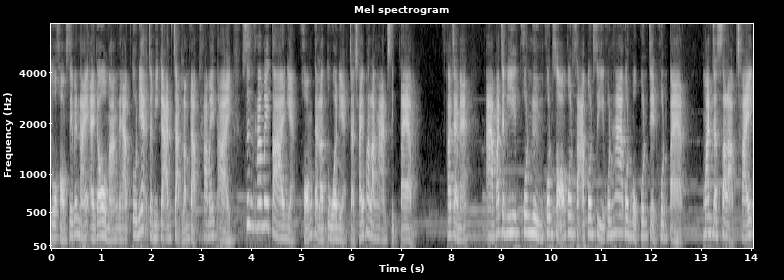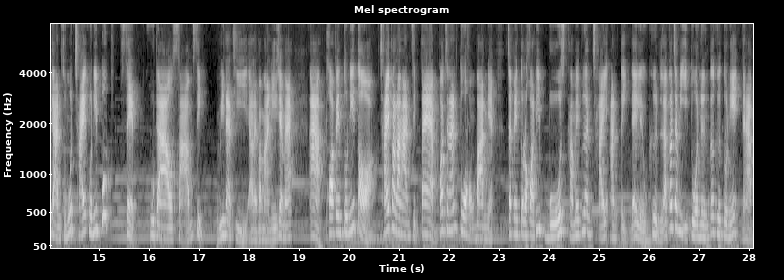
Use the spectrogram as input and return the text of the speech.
ตัวของ Seven Night Idol มั้งนะครับ ตัวเนี้ยจะมีการจัดลำดับถ้าไม่ตาย ซึ่งถ้าไม่ตายเนี่ยของแต่ละตัวเนี่ยจะใช้พลังงาน 10 แต้ม เข้าใจไหมอ่ามันจะมีคน 1 คน 2 คน 3 คน 4 คน 5 คน 6 คน 7 คน 8 มันจะสลับใช้กันสมมุติใช้คนนี้ปุ๊บเสร็จคูดาว 30 วินาทีอะไรประมาณนี้ใช่ไหมอะพอเป็นตัวนี้ต่อใช้พลังงาน 10 แต้ม เพราะฉะนั้นตัวของบันเนี่ยจะเป็นตัวละครที่บูสต์ทำให้เพื่อนใช้อันติได้เร็วขึ้น แล้วก็จะมีอีกตัวหนึ่งก็คือตัวนี้นะครับ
